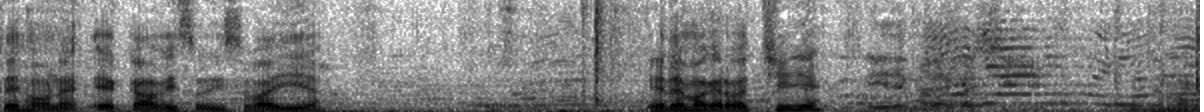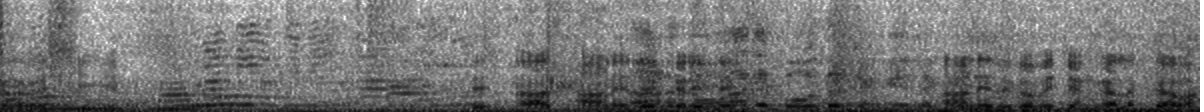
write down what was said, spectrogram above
ਤੇ ਹੁਣ ਇੱਕ ਆ ਵੀ ਸੂਈ ਸਵਾਈ ਆ। ਇਹਦੇ ਮਗਰ ਵੱਛੀ ਜੇ? ਇਹਦੇ ਮਗਰ ਵੱਛੀ ਜੀ। ਇਹਦੇ ਮਗਰ ਵੱਛੀ ਜੇ। ਤੇ ਆ ਥਾਣੇ ਦੇ ਕਰੀ ਦੋਵਾਂ ਦੇ ਦੇ ਬਹੁਤ ਚੰਗੇ ਲੱਗੇ। ਥਾਣੇ ਦੇ ਕੋ ਵੀ ਚੰਗਾ ਲੱਗਾ ਵਾ।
